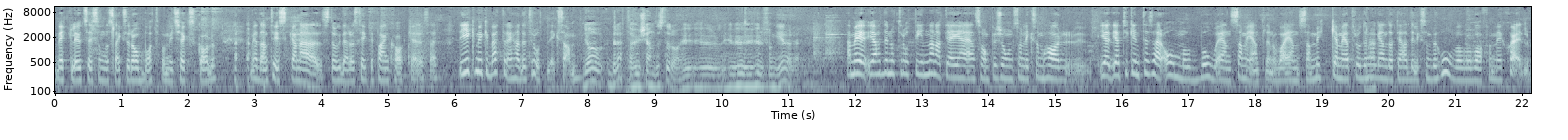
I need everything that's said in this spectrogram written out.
vecklade ut sig som någon slags robot på mitt köksgolv. Medan tyskarna stod där och stekte pannkakor. Så här. Det gick mycket bättre än jag hade trott liksom. Ja, berätta, hur kändes det då? Hur, hur, hur, hur, fungerar det? Ja, men jag hade nog trott innan att jag är en sån person som liksom har... Jag, jag tycker inte så om att bo ensam egentligen och vara ensam mycket men jag trodde Nej. nog ändå att jag hade liksom behov av att vara för mig själv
